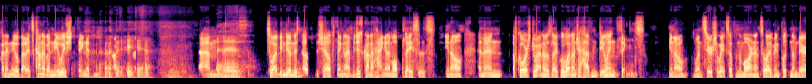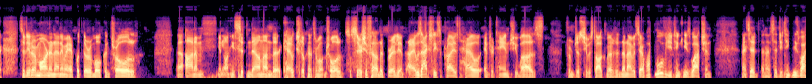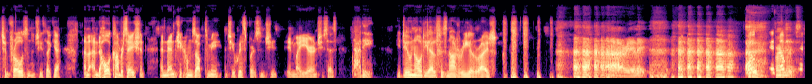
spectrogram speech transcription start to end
kind of knew about it. It's kind of a newish thing. yeah. Um, it is. So I've been doing this elf on the shelf thing, and I've been just kind of hanging them up places, you know. And then, of course, Joanna was like, "Well, why don't you have them doing things?" you know, when Saoirse wakes up in the morning. So I've been putting them there. So the other morning, anyway, I put the remote control uh, on him, you know, and he's sitting down on the couch looking at the remote control. So Saoirse found it brilliant. I was actually surprised how entertained she was from just she was talking about it. And then I was there, what movie do you think he's watching? And I said, and I said, do you think he's watching Frozen? And she's like, yeah. And and the whole conversation. And then she comes up to me and she whispers and she in my ear and she says, Daddy, you do know the elf is not real, right? really?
